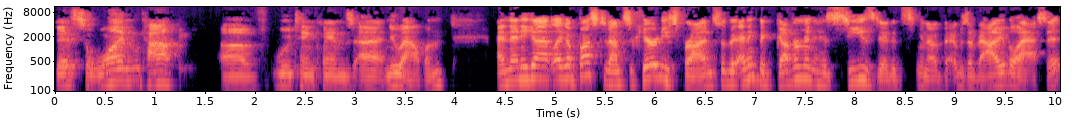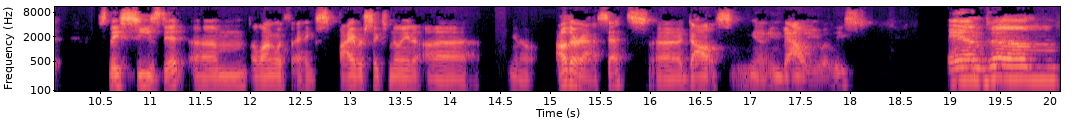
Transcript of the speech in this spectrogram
this one copy of Wu Tang Clan's uh, new album. And then he got like a busted on securities fraud. So the, I think the government has seized it. It's, you know, it was a valuable asset. So they seized it, um, along with, I think, five or six million, uh, you know, other assets, uh, dollars, you know, in value at least. And um,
